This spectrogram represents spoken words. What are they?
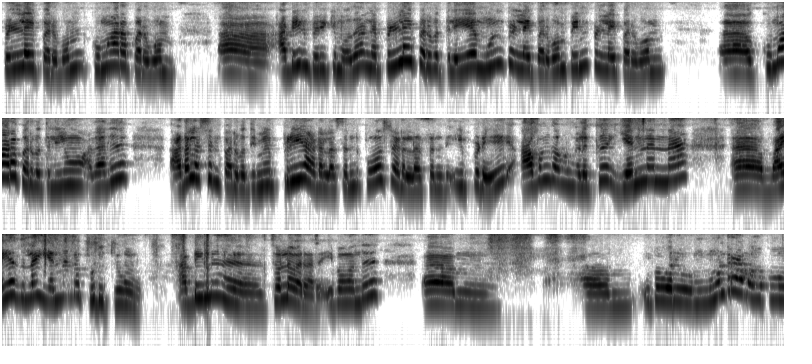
பிள்ளை பருவம் குமார பருவம். அப்படின்னு பிரிக்கும் போது அந்த பிள்ளை பருவத்திலேயே முன் பிள்ளை பருவம் பின் பிள்ளை பருவம் குமார பருவத்திலையும் அதாவது அடலசன் பருவத்தையுமே ப்ரீ அடலசன்ட் போஸ்ட் அடலசன்ட் இப்படி அவங்க அவங்களுக்கு என்னென்ன வயதுல என்னென்ன பிடிக்கும் அப்படின்னு சொல்ல வர்றாரு. இப்போ வந்து இப்போ ஒரு மூன்றாம் வகுப்பு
